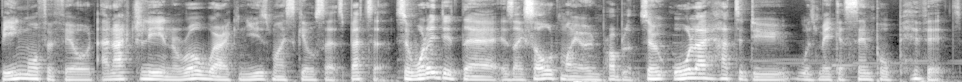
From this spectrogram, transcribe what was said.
being more fulfilled, and actually in a role where I can use my skill sets better. So what I did there is I solved my own problem. So all I had to do was make a simple pivot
